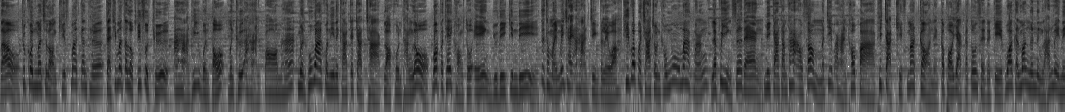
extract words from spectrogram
เรา ทุกคนมาฉลองคริสต์มาสกันเถอะแต่ที่มันตลกที่สุดคือ อาหารที่อยู่บนโต๊ะมันคืออาหารปลอมฮะเหมือนผู้ว่าคนนี้นะครับจะจัดฉากหลอกคนทั้งโลก ว่าประเทศของตัวเองอยู่ดีกินดี แต่ทำไมไม่ใช้อาหารจริงไปเลยวะคิดว่าประชาชนเขาโง่มากมั้ง และผู้หญิงเสื้อแดง มีการทำท่าเอาซ่อมมาจิ้มอาหารเข้าปากที่จัดคริสต์มาสก่อนเนี่ยก็พออยากกระตุ้นเศรษฐกิจว่ากันว่าเงิน 1 ล้านเวเน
